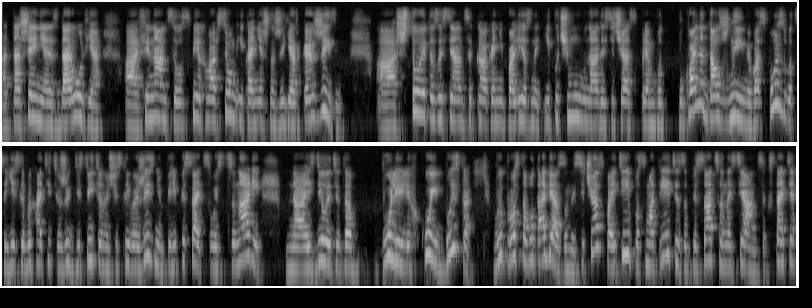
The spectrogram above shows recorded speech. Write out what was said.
отношения, здоровье, а, финансы, успех во всем и, конечно же, яркая жизнь. А, что это за сеансы, как они полезны и почему надо сейчас прям вот буквально должны ими воспользоваться, если вы хотите жить действительно счастливой жизнью, переписать свой сценарий а, и сделать это более легко и быстро, вы просто вот обязаны сейчас пойти и посмотреть и записаться на сеансы. Кстати,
